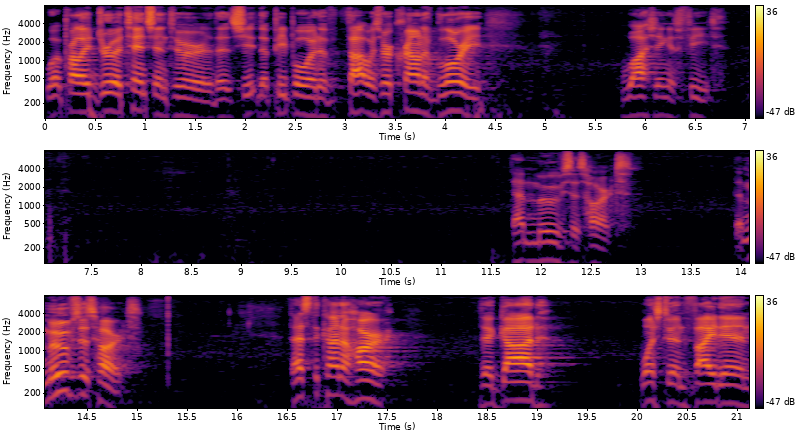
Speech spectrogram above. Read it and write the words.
what probably drew attention to her, that, she, that people would have thought was her crown of glory, washing his feet. That moves his heart. That moves his heart. That's the kind of heart that God wants to invite in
